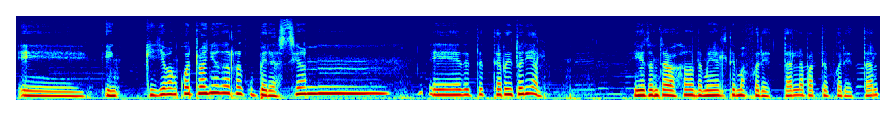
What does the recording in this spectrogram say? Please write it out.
eh, en- que llevan cuatro años de recuperación eh, de te- territorial. Ellos están trabajando también el tema forestal, la parte forestal,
